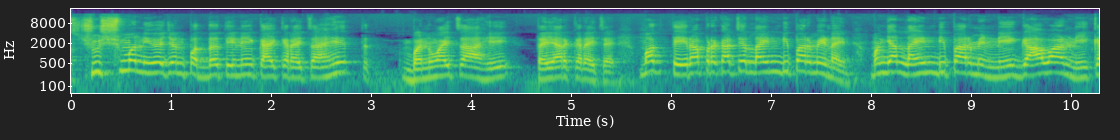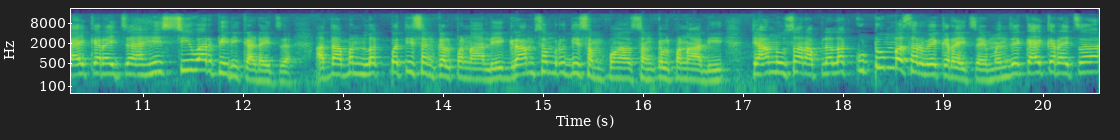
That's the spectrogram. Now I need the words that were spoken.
सूक्ष्म नियोजन पद्धतीने काय करायचं आहे? त- बनवायचं आहे. तयार करायचं आहे मग तेरा प्रकारचे लाईन डिपार्टमेंट आहेत. मग या लाईन डिपार्टमेंटने गावांनी काय करायचं आहे? शिवार फेरी काढायचं. आता आपण लखपती संकल्पना आली ग्रामसमृद्धी संप संकल्पना आली त्यानुसार आपल्याला कुटुंब सर्वे करायचं आहे म्हणजे काय करायचं?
